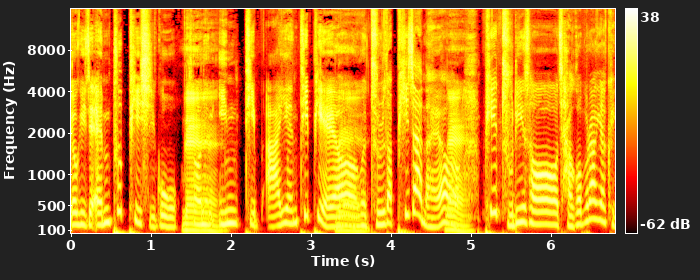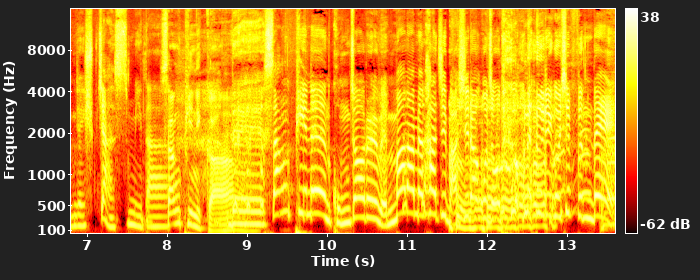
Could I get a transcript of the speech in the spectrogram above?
여기 이제 MFP시고 네. 저는 인팁 INTP예요. 네. 둘다 P잖아요. 네. P 둘이서 작업을 하기가 굉장히 쉽지 않습니다. 쌍피니까. 네, 쌍피는 공절을 웬만하면 하지 마시라고 저는 보내드리고 싶은데,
